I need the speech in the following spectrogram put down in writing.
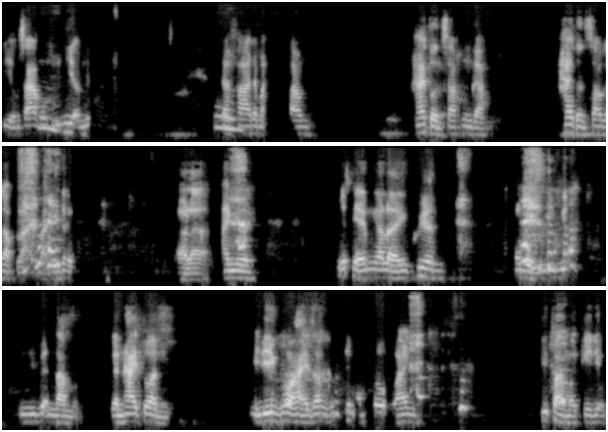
thì làm sao có kinh nghiệm đã pha cho bạn xong. Hai tuần sau không gặp hai tuần sau gặp lại bạn ấy bảo là anh ơi biết thế em nghe lời anh khuyên. Em để đi viện, đi viện nằm gần hai tuần. Bị đi ngoài do cái mắm tôm của anh. Khi thoảng mà kỷ niệm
